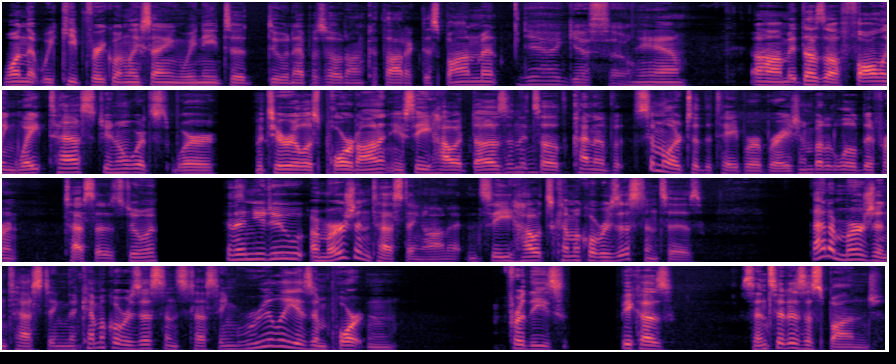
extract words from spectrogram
one that we keep frequently saying we need to do an episode on cathodic disbondment. yeah i guess so Yeah. Um, it does a falling weight test, you know, where it's where material is poured on it and you see how it does. And it's a kind of similar to the Taber abrasion, but a little different test that it's doing. And then you do immersion testing on it and see how its chemical resistance is. That immersion testing, the chemical resistance testing, really is important for these because since it is a sponge,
